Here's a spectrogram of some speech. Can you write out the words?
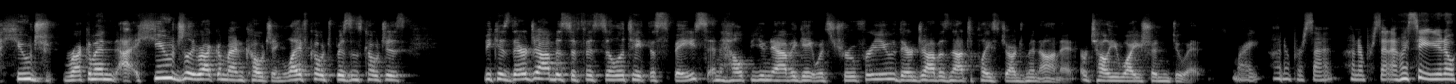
huge recommend I hugely recommend coaching, life coach, business coaches because their job is to facilitate the space and help you navigate what's true for you. Their job is not to place judgment on it or tell you why you shouldn't do it. Right. 100%. 100%. I always say, you know,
